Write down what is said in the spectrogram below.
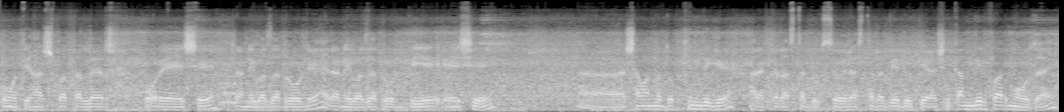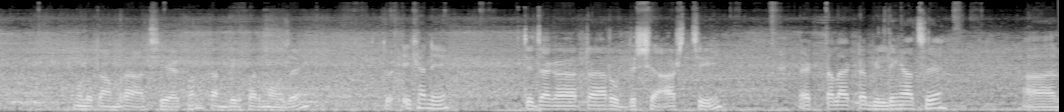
গোমতী হাসপাতালের পরে এসে রানীবাজার রোডে, রানীবাজার রোড দিয়ে এসে সামান্য দক্ষিণ দিকে আর একটা রাস্তা ঢুকছে। ওই রাস্তাটা দিয়ে ঢুকে আসি কান্দির পার মৌজায়। মূলত আমরা আছি এখন কান্দির পার মৌজায়। তো এখানে যে জায়গাটার উদ্দেশ্যে আসছি, একতলা একটা বিল্ডিং আছে, আর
